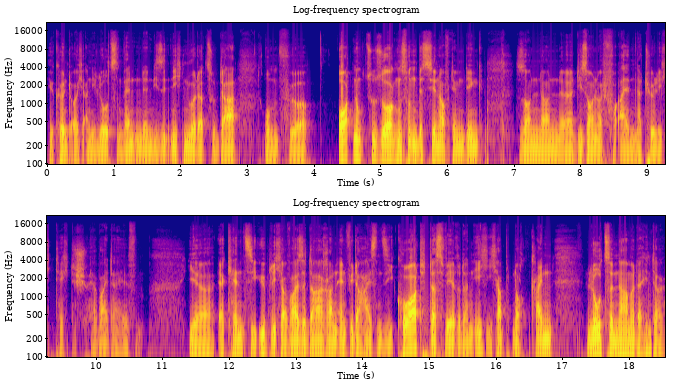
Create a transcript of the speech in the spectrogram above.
ihr könnt euch an die Lotsen wenden, denn die sind nicht nur dazu da, um für Ordnung zu sorgen, so ein bisschen auf dem Ding, sondern äh, die sollen euch vor allem natürlich technisch weiterhelfen. Ihr erkennt sie üblicherweise daran, entweder heißen sie Cord, das wäre dann ich. Ich habe noch keinen Lotsename dahinter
